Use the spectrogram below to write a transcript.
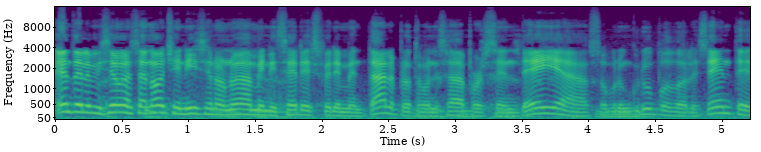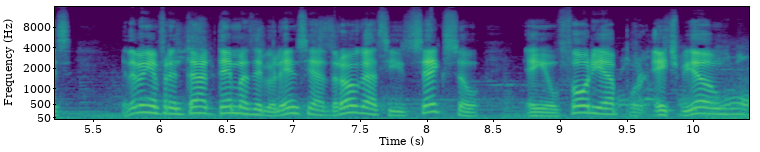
En televisión esta noche inicia una nueva miniserie experimental protagonizada por Zendaya sobre un grupo de adolescentes que deben enfrentar temas de violencia, drogas y sexo en Euphoria por HBO.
